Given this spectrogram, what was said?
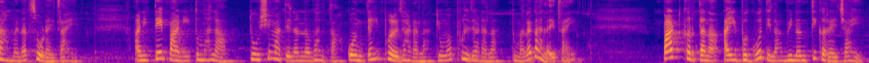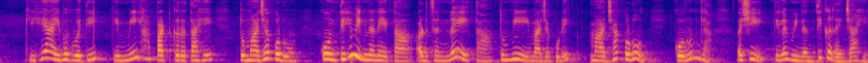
तामनात सोडायचं आहे. आणि ते पाणी तुम्हाला तुळशी मातेला न घालता कोणत्याही फळझाडाला किंवा फुलझाडाला तुम्हाला घालायचं आहे. पाठ करताना आई भगवतीला विनंती करायची आहे की हे आई भगवती की मी हा पाठ करत आहे तो माझ्याकडून कोणतेही विघ्न न येता अडचण न येता तुम्ही माझ्याकडे माझ्याकडून करून घ्या अशी तिला विनंती करायची आहे.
